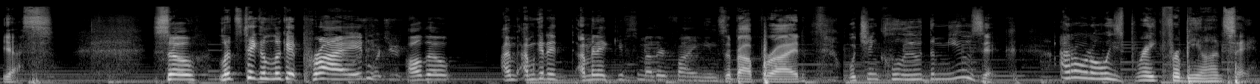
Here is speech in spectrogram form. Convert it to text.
Yes. So let's take a look at Pride. Although I'm, I'm gonna I'm gonna give some other findings about Pride, which include the music. I don't always break for Beyonce.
